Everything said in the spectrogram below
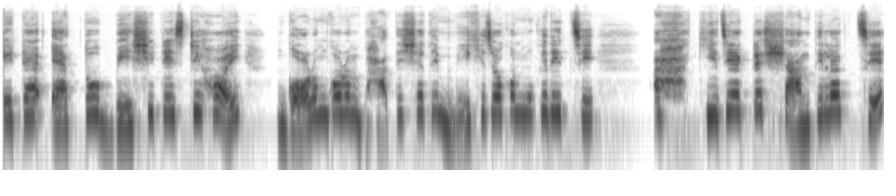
এটা এত বেশি টেস্টি হয়, গরম গরম ভাতের সাথে মেখে যখন মুখে দিচ্ছি, আহ, কি যে একটা শান্তি লাগছে।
